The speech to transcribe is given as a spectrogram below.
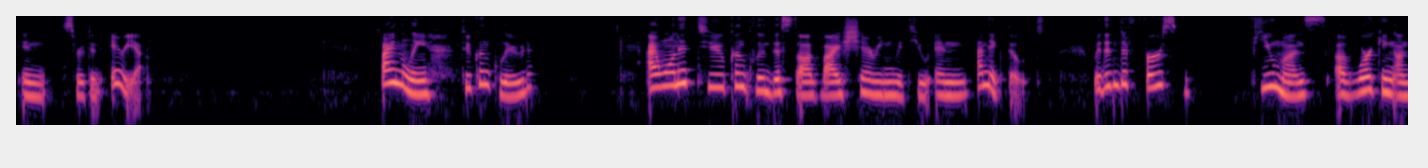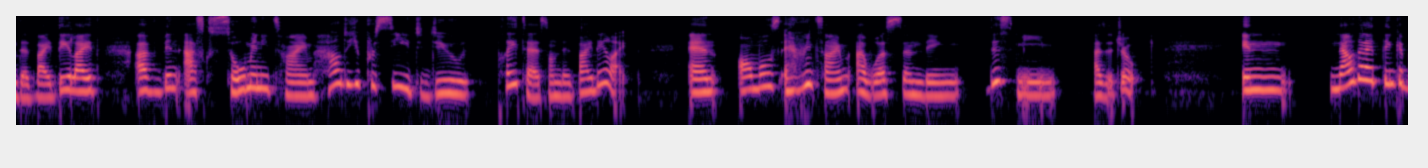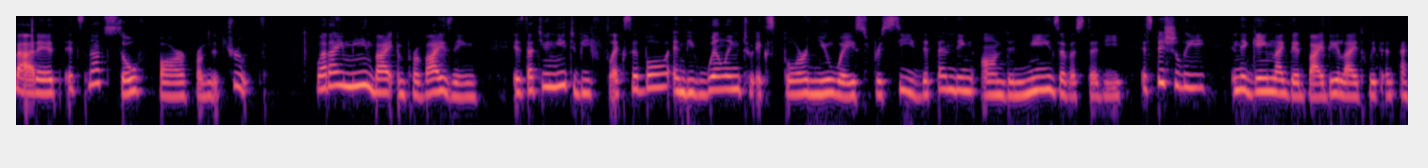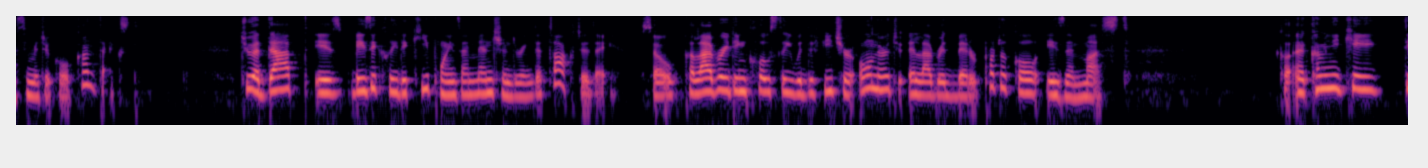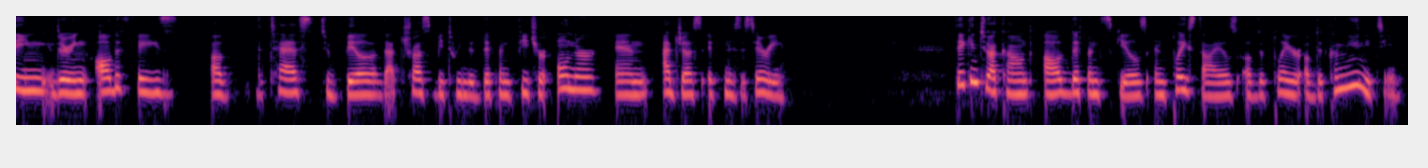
in certain area. Finally, to conclude, I wanted to conclude this talk by sharing with you an anecdote. Within the first few months of working on Dead by Daylight, I've been asked so many times, how do you proceed to do playtests on Dead by Daylight? And almost every time I was sending this meme as a joke. In now that I think about it, it's not so far from the truth. What I mean by improvising is that you need to be flexible and be willing to explore new ways to proceed depending on the needs of a study, especially in a game like Dead by Daylight with an asymmetrical context. To adapt is basically the key points I mentioned during the talk today. So collaborating closely with the feature owner to elaborate better protocol is a must uh, communicating during all the phase of the test to build that trust between the different feature owner and adjust if necessary. Take into account all different skills and playstyles of the player of the community.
